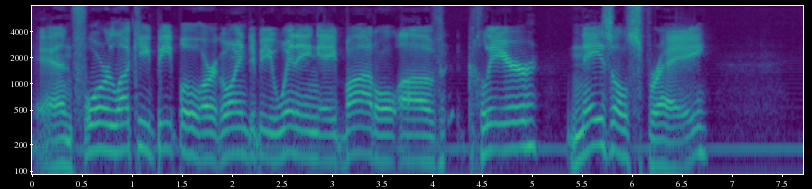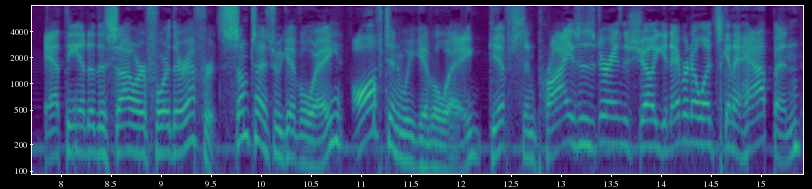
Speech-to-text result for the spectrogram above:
and four lucky people are going to be winning a bottle of Xlear nasal spray at the end of this hour for their efforts. Sometimes we give away, often we give away gifts and prizes during the show. You never know what's going to happen.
